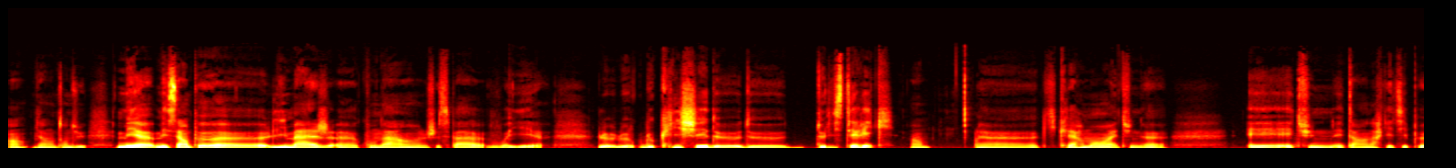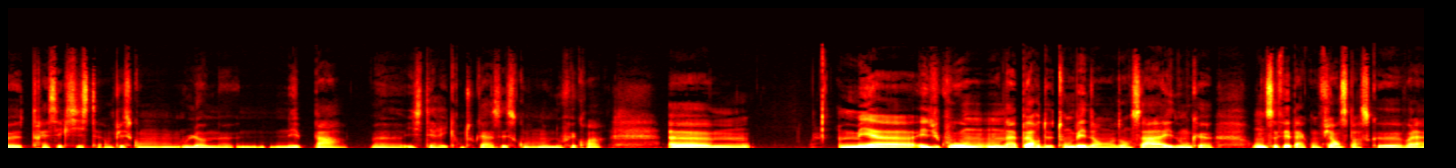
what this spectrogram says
hein, bien entendu, mais, mais c'est un peu l'image qu'on a. Hein, je sais pas, vous voyez le, cliché de, de, l'hystérique, hein, euh, qui clairement est une est, est un archétype euh, très sexiste, hein, puisqu'on l'homme n'est pas euh, hystérique, en tout cas c'est ce qu'on nous fait croire. Mais euh, et du coup, on, a peur de tomber dans, ça et donc euh, on ne se fait pas confiance parce que voilà,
